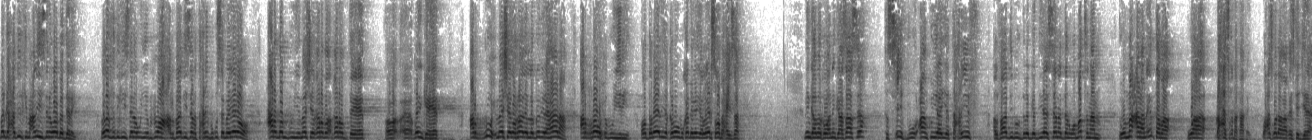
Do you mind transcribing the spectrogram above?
Marka xadiidkii macnihiisana waa bedelay lafdigiisana iyo muxuu aha alfaadiisana taxriif ku sameeyeyoo cardan buu yii meeshay qaradta aheed oo qoynka aheed alruux meesheedoo raada la godi lahaana alrawx buu yidhi oo dabeel iyo qabow buu ka dhigay iyo leyrh soo baxaysa. Ninkaa marka waa ninkaasaasa tasxiif buu caan ku yahay iyo taxriif. Alfaadii buu dabagediyaa sanadan wa matnan macnan intaba waa dhaxaas ka dhaqaaqay waxaas ka dhaqaaqay iska jira.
